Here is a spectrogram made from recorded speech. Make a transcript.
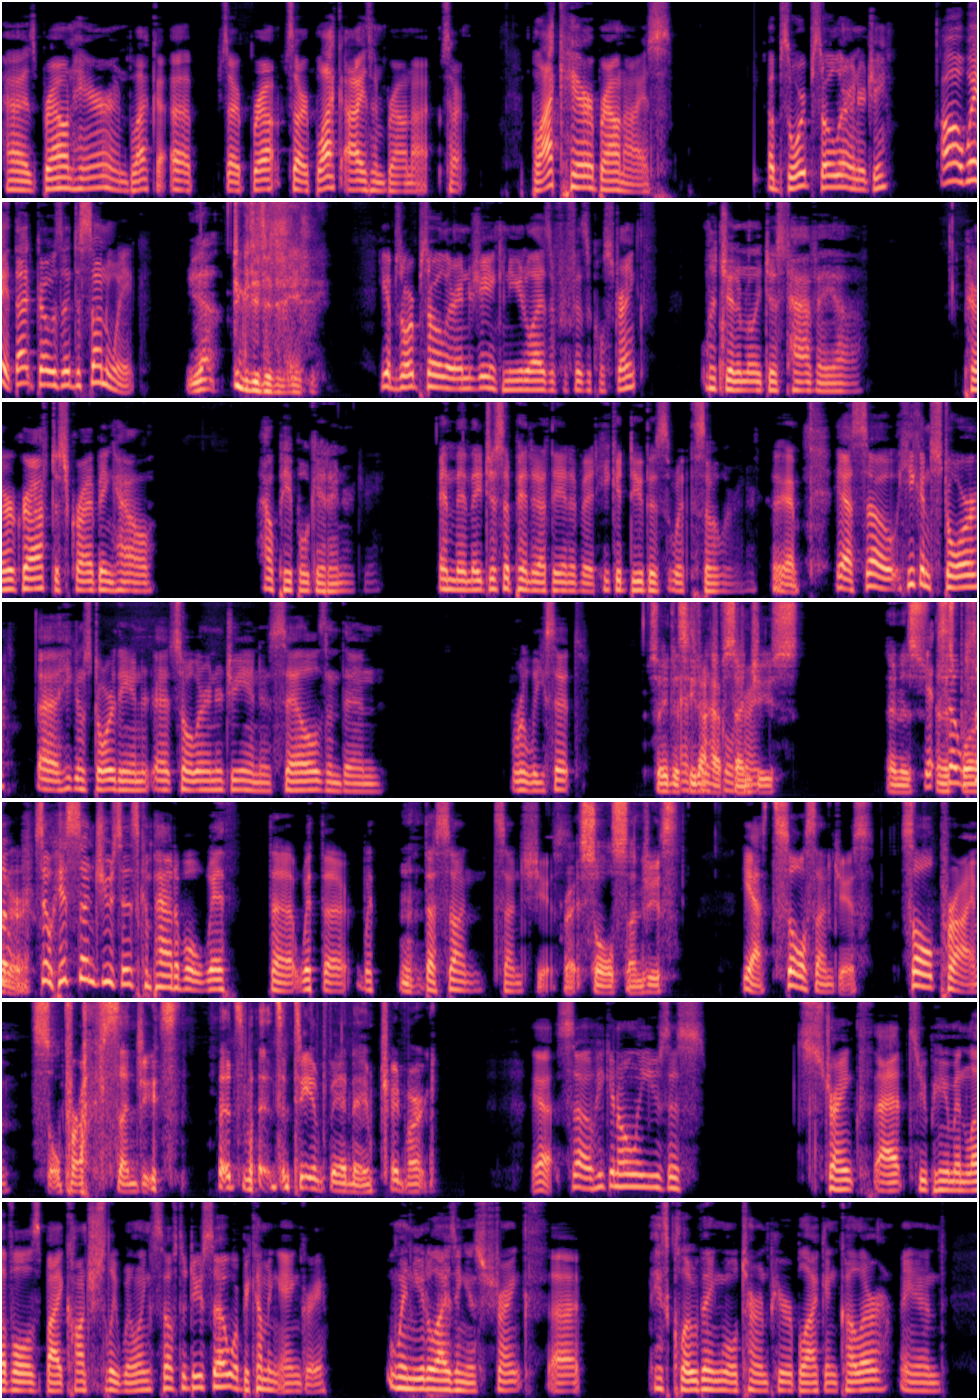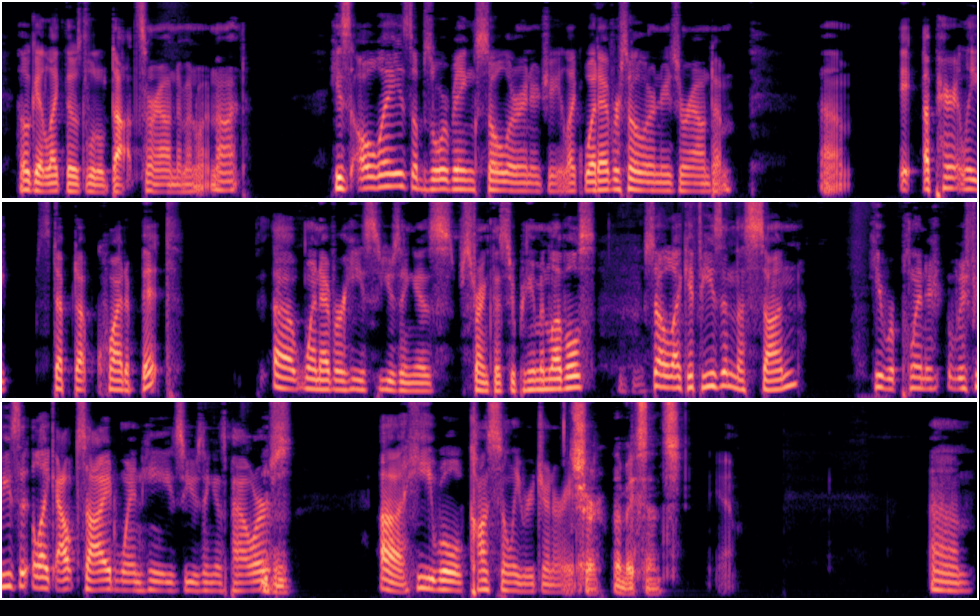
has brown hair and black uh sorry brown sorry black eyes and brown eye sorry black hair brown eyes. Absorbs solar energy. Oh wait, that goes into Sun Week. Yeah. He absorbs solar energy and can utilize it for physical strength. Legitimately, just have a uh, paragraph describing how how people get energy, and then they just appended at the end of it. He could do this with solar energy. Okay, yeah. So he can store uh, he can store the en- uh, solar energy in his cells and then release it. So he does he not have sun juice in his, Yeah, in his so, so so his sun juice is compatible with the with the with Mhm. the sun sun juice. Right. Soul sun juice. Yeah, Soul Sun Juice. Soul Prime. Soul Prime sun juice. That's my, it's a TM fan name. Trademark. Yeah, so he can only use his strength at superhuman levels by consciously willing himself to do so or becoming angry. When utilizing his strength, uh, his clothing will turn pure black in color and he'll get like those little dots around him and whatnot. He's always absorbing solar energy, like whatever solar energy is around him. Um, it apparently stepped up quite a bit uh, whenever he's using his strength at superhuman levels. So, like, if he's in the sun, he replenish if he's like outside when he's using his powers, uh, he will constantly regenerate. it. Sure, that makes sense. Yeah. Um,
